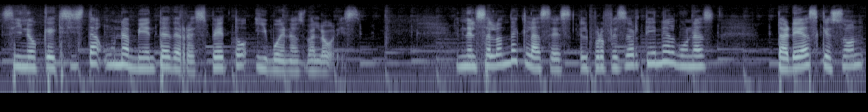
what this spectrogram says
sino que exista un ambiente de respeto y buenos valores. En el salón de clases, el profesor tiene algunas tareas que son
